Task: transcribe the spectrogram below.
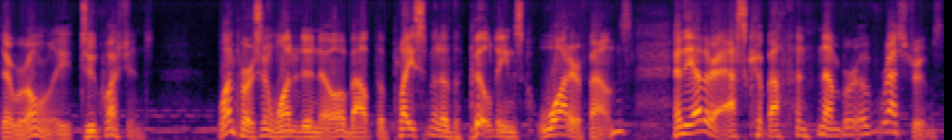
There were only two questions. One person wanted to know about the placement of the building's water fountains, and the other asked about the number of restrooms.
